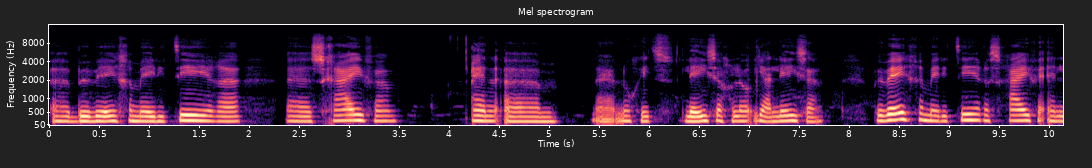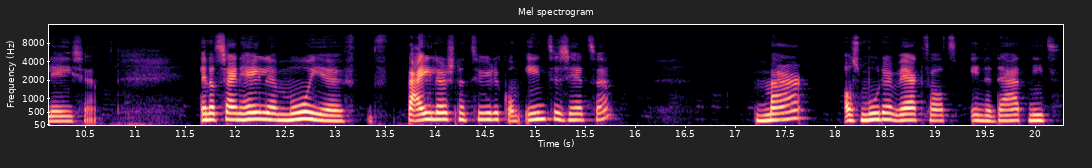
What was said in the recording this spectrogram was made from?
uh, bewegen, mediteren, uh, schrijven en um, nou ja, nog iets lezen. Ja, lezen. Bewegen, mediteren, schrijven en lezen. En dat zijn hele mooie pijlers natuurlijk om in te zetten. Maar als moeder werkt dat inderdaad niet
